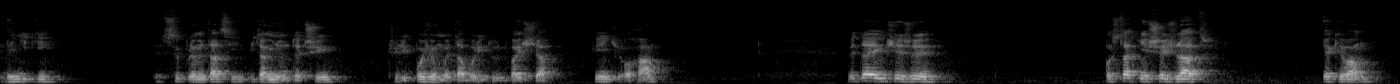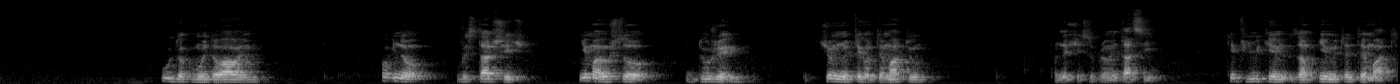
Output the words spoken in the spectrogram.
wyniki suplementacji witaminą D3, czyli poziom metabolitu 25 OH. Wydaje mi się, że ostatnie 6 lat, jakie Wam udokumentowałem, powinno wystarczyć. Nie ma już co dłużej ciągnąć tego tematu odnośnie suplementacji. Tym filmikiem zamkniemy ten temat.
